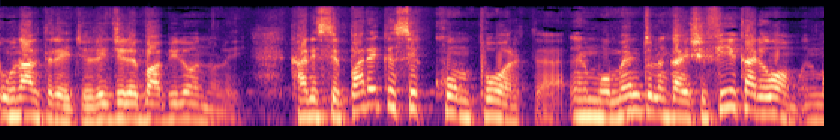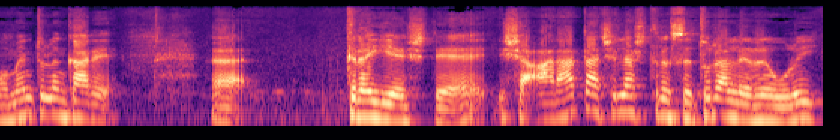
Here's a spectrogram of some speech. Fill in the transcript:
un alt rege, regele Babilonului, care se pare că se comportă în momentul în care, și fiecare om, în momentul în care uh, trăiește și arată aceleași trăsături ale răului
